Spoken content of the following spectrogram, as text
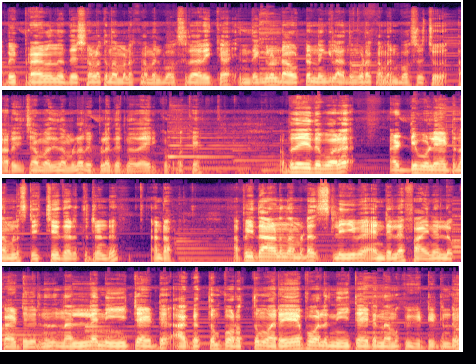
അഭിപ്രായങ്ങളും നിർദ്ദേശങ്ങളൊക്കെ നമ്മുടെ കമന്റ് ബോക്സിൽ അറിയിക്കുക. എന്തെങ്കിലും ഡൗട്ട് ഉണ്ടെങ്കിൽ അതും കൂടെ കമന്റ് ബോക്സിൽ അറിയിച്ചാൽ മതി. നമ്മൾ റിപ്ലൈ തരുന്നതായിരിക്കും. ഓക്കെ അപ്പോൾ ഇതുപോലെ അടിപൊളിയായിട്ട് നമ്മൾ സ്റ്റിച്ച് ചെയ്തെടുത്തിട്ടുണ്ട്. കണ്ടോ? അപ്പോൾ ഇതാണ് നമ്മുടെ സ്ലീവ് എൻഡിലെ ഫൈനൽ ലുക്കായിട്ട് വരുന്നത്. നല്ല നീറ്റായിട്ട് അകത്തും പുറത്തും ഒരേപോലെ നീറ്റായിട്ട് നമുക്ക് കിട്ടിയിട്ടുണ്ട്.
